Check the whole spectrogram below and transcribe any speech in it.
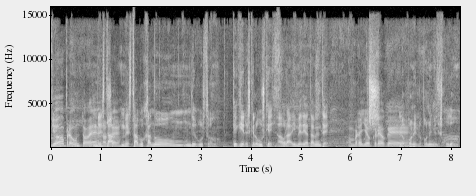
Yo pregunto, ¿eh? me, no está, sé. me está buscando un, disgusto. ¿Qué quieres? ¿Que lo busque ahora, inmediatamente? Hombre, yo creo que. Lo pone, lo pone en el escudo.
